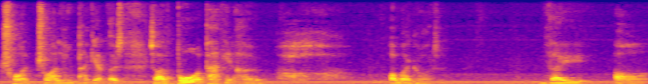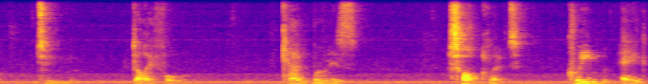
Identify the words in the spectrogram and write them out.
try, try a little packet those. So I've bought a packet home. Oh my God. They are to die for. Cadbury's chocolate cream egg.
